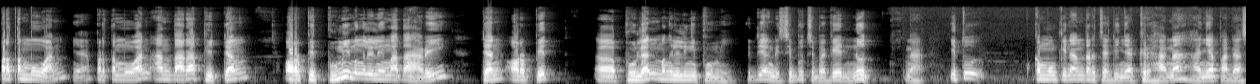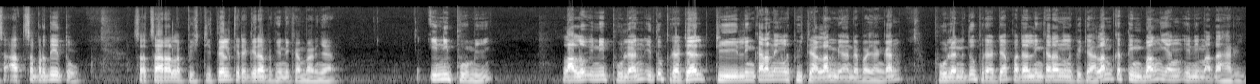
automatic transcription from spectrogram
pertemuan ya, pertemuan antara bidang orbit bumi mengelilingi matahari dan orbit e, bulan mengelilingi bumi. Itu yang disebut sebagai nut. Nah, itu kemungkinan terjadinya gerhana hanya pada saat seperti itu. Secara lebih detail kira-kira begini gambarnya. Ini bumi, lalu ini bulan itu berada di lingkaran yang lebih dalam ya Anda bayangkan. Bulan itu berada pada lingkaran yang lebih dalam ketimbang yang ini matahari.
